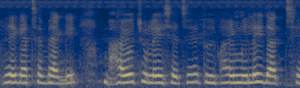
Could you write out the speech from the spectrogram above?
হয়ে গেছে ব্যাগে। ভাইও চলে এসেছে, দুই ভাই মিলেই যাচ্ছে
